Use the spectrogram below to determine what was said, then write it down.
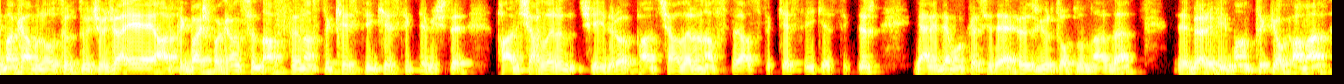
makamına oturttuğu çocuğa e, artık başbakansın astığın astık kestiğin kestik demişti. Padişahların şeyidir o. Padişahların astığı astık kestiği kestiktir. Yani demokraside özgür toplumlarda e, böyle bir mantık yok ama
